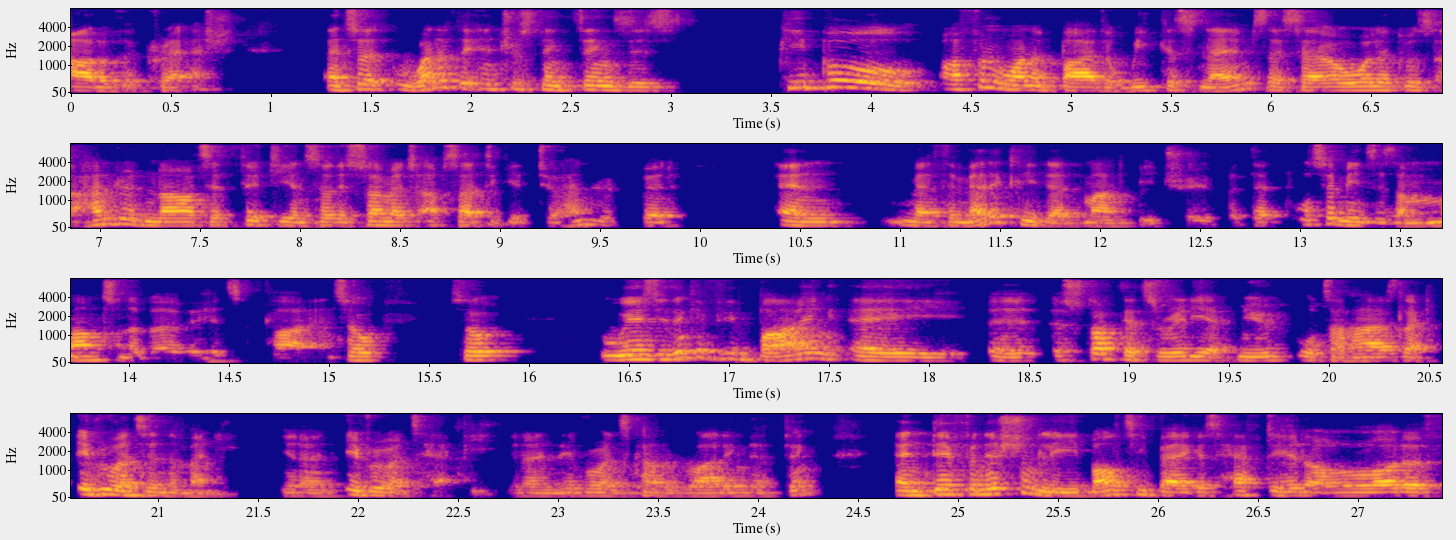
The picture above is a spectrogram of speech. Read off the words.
out of the crash. And so one of the interesting things is people often want to buy the weakest names. They say, oh, well, it was 100 now it's at 50, and so there's so much upside to get to 100. But and mathematically that might be true, but that also means there's a mountain of overhead supply. And so, so whereas you think if you're buying a, a, a stock that's already at new all-time highs, like everyone's in the money, you know, and everyone's happy, you know, and everyone's kind of riding that thing. And definitionally, multi-baggers have to hit a lot of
